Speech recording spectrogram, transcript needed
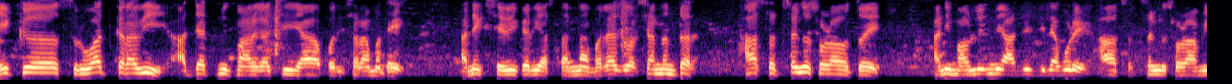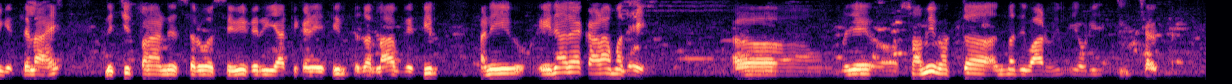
एक सुरुवात करावी आध्यात्मिक मार्गाची या परिसरामध्ये. अनेक सेवेकरी असताना बऱ्याच वर्षांनंतर हा सत्संग सोहळा होतोय आणि माऊलींनी आदेश दिल्यामुळे हा सत्संग सोहळा आम्ही घेतलेला आहे. निश्चितपणाने सर्व सेवेकरी या ठिकाणी येतील त्याचा लाभ घेतील आणि येणाऱ्या काळामध्ये म्हणजे स्वामी भक्तांमध्ये वाढ होईल एवढी इच्छा व्यक्त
